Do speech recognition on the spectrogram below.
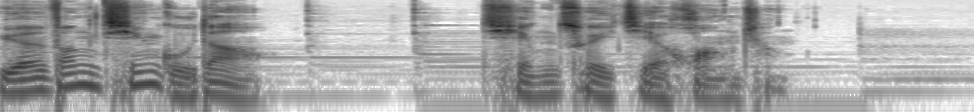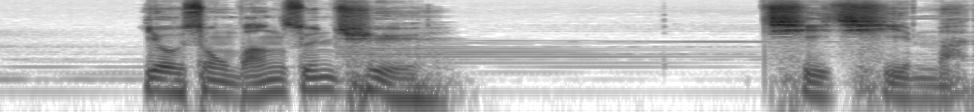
远方清古道，青翠接荒城。又送王孙去，萋萋满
